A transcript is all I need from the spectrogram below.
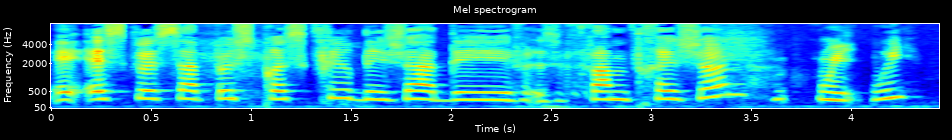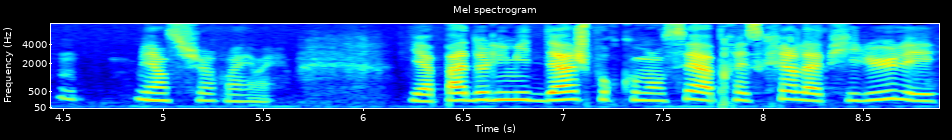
Et est-ce que ça peut se prescrire déjà à des femmes très jeunes? Oui, oui, bien sûr, oui, oui. Il n'y a pas de limite d'âge pour commencer à prescrire la pilule et,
